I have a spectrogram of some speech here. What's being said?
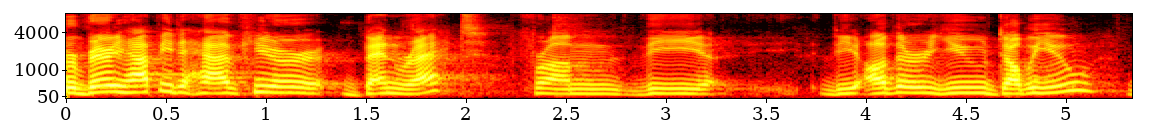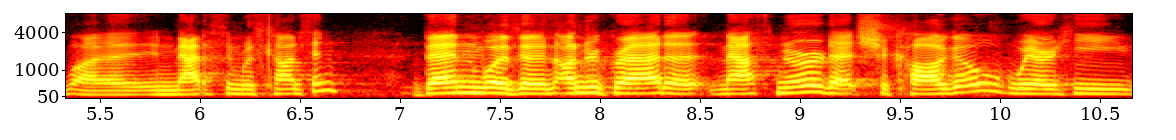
We're very happy to have here Ben Recht from the, the other UW uh, in Madison, Wisconsin. Ben was an undergrad a math nerd at Chicago, where he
